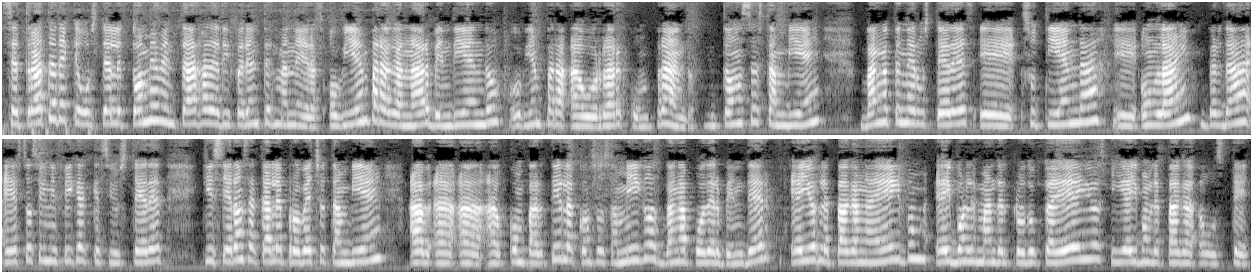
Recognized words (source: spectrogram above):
se trata de que usted le tome ventaja de diferentes maneras, o bien para ganar vendiendo, o bien para ahorrar comprando. Entonces, también van a tener ustedes eh, su tienda eh, online, ¿verdad? Esto significa que si ustedes quisieran sacarle provecho también a, compartirla con sus amigos, van a poder vender. Ellos le pagan a Avon, Avon les manda el producto a ellos y Avon le paga a usted.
